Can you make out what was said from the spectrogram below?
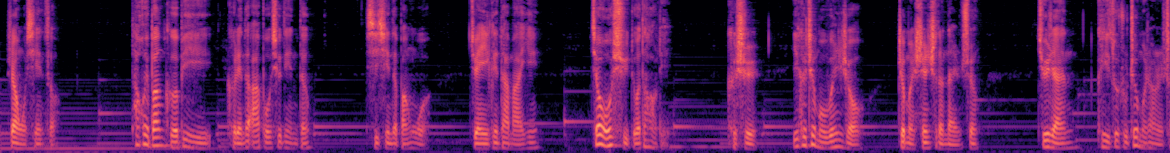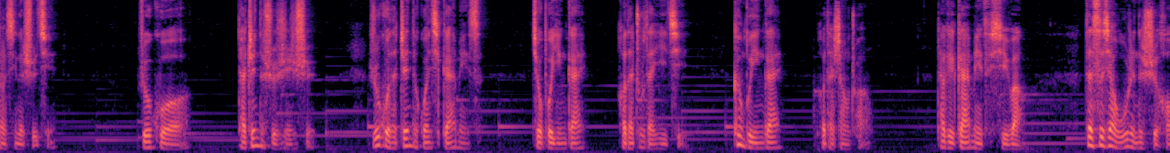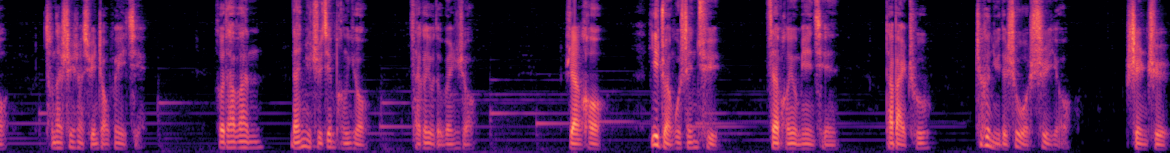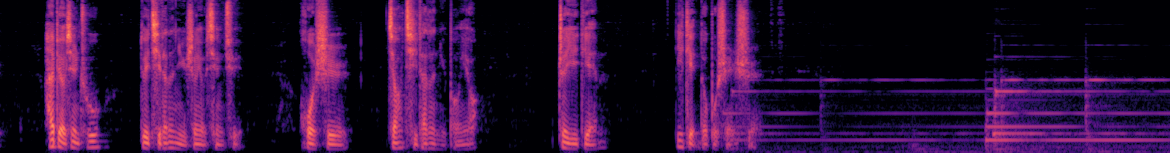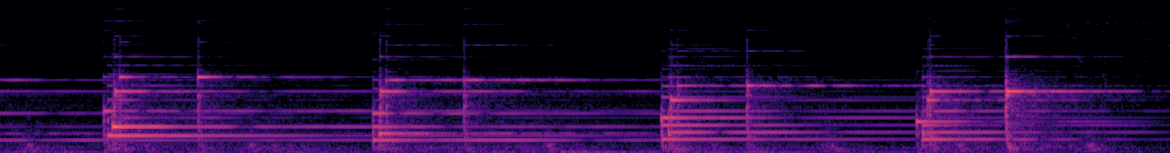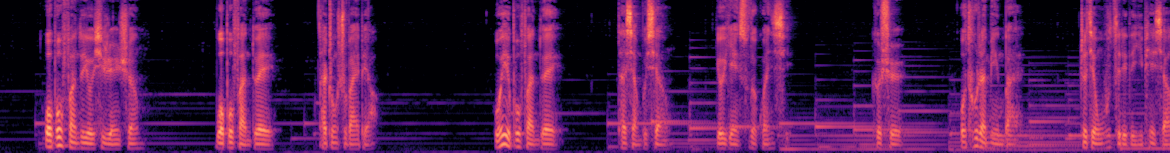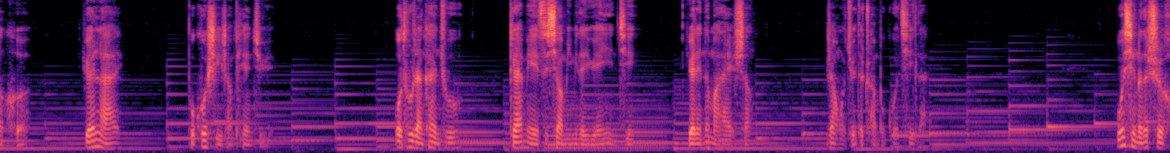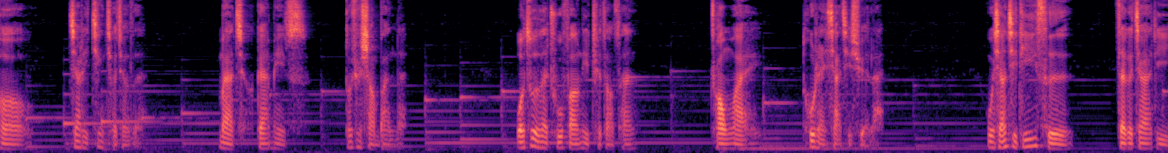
让我先走。他会帮隔壁可怜的阿伯修电灯，细心的帮我卷一根大麻烟，教我许多道理。可是，一个这么温柔、这么绅士的男生，居然可以做出这么让人伤心的事情。如果他真的是绅士，如果他真的关心 Gamis，就不应该和他住在一起，更不应该和他上床。他给 Gamis 希望，在四下无人的时候，从他身上寻找慰藉。和他玩男女之间朋友才该有的温柔，然后一转过身去，在朋友面前，他摆出这个女的是我室友，甚至还表现出对其他的女生有兴趣，或是交其他的女朋友，这一点一点都不绅士。我不反对游戏人生，我不反对他重视外表，我也不反对他想不想有严肃的关系。可是，我突然明白，这间屋子里的一片祥和，原来不过是一场骗局。我突然看出，Gamis 笑眯眯的圆眼睛，原来那么哀伤，让我觉得喘不过气来。我醒来的时候。家里静悄悄的，Matt 和 Gamis 都去上班了。我坐在厨房里吃早餐，窗外突然下起雪来。我想起第一次在个家里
